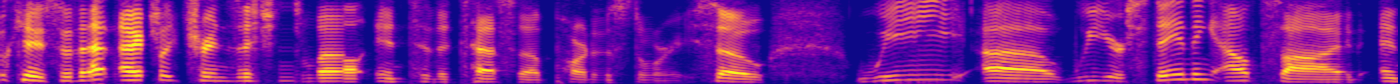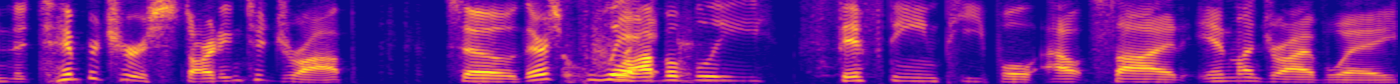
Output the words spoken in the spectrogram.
okay, so that actually transitions well into the Tessa part of the story. So, we uh, we are standing outside, and the temperature is starting to drop. So there's probably 15 people outside in my driveway,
